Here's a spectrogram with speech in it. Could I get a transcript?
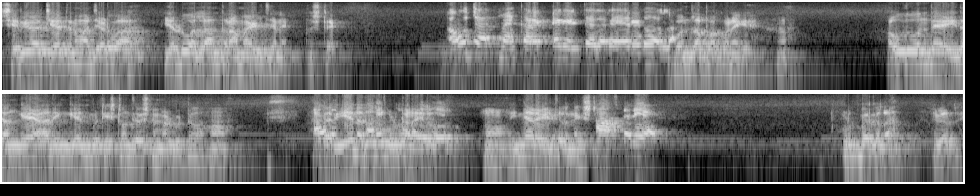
ಶರೀರ ಚೇತನವ ಜಡವಾ? ಎರಡೂ ಅಲ್ಲ ಅಂತ ರಾಮ ಹೇಳ್ತೇನೆ ಅಷ್ಟೇ. ಬಂದ್ಲಪ್ಪ ಕೊನೆಗೆ. ಹೌದು ಒಂದೇ ಇದಂಗೆ ಅದಿಂಗೆ ಅಂದ್ಬಿಟ್ಟು ಇಷ್ಟೊಂದು ಯೋಚನೆ ಮಾಡ್ಬಿಟ್ಟು ಹಾ. ಹಾಗಾದ್ರೆ ಏನದು ಹುಡ್ಕೋಣ ಇರೋ. ಹ್ಮ್ ಇನ್ಯಾರು ಹೇಳ್ತೀರ ನೆಕ್ಸ್ಟ್. ಹುಡುಕ್ಬೇಕಲ್ಲ ಹಾಗಾದ್ರೆ.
